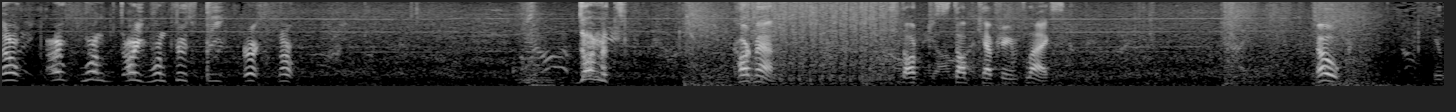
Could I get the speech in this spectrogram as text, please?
No, I want, I want to speak right now. Damn it! Cartman! Stop, stop capturing flags. No! You.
